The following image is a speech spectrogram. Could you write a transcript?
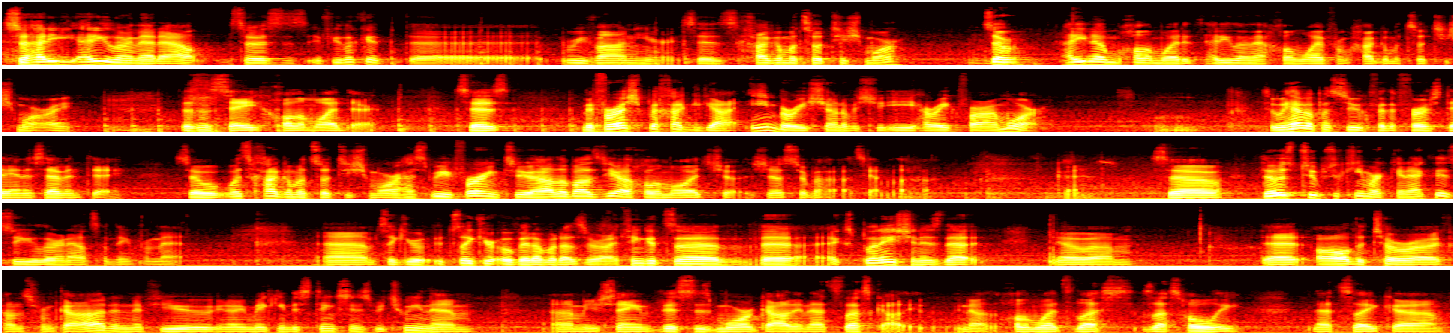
so how do you how do you learn that out? So this is if you look at uh, Rivan here, it says Chag HaMatzot Tishmor. So how do you know Chol Moed? How do you learn that Chol Moed from Chag HaMatzot Tishmor? Right? It doesn't say Chol Moed there. It says Mifaresh bechagiga im barishon of far amor. So we have a pasuk for the first day and the seventh day. So what's Chag HaMatzot Tishmor? Has to be referring to Halabazir Chol Moed Sheser Melacha. Okay. So those two psukim are connected, so you learn out something from that. Um, it's like your it's like your Oved Avodah Zarah. I think it's uh, the explanation is that you know um, that all the Torah comes from God, and if you you know you're making distinctions between them, um, you're saying this is more godly and that's less godly. You know, Chol Moed's less is less holy. And that's like um,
